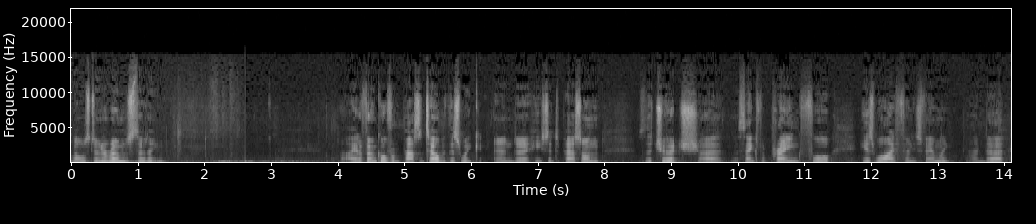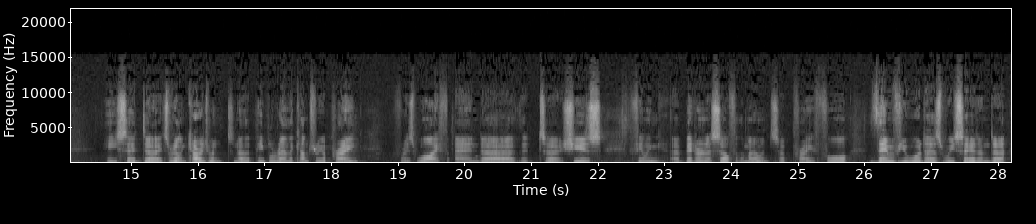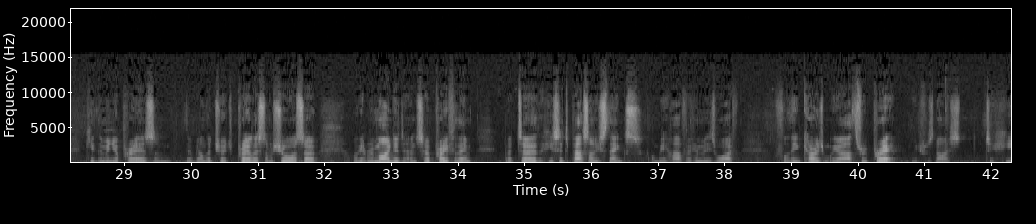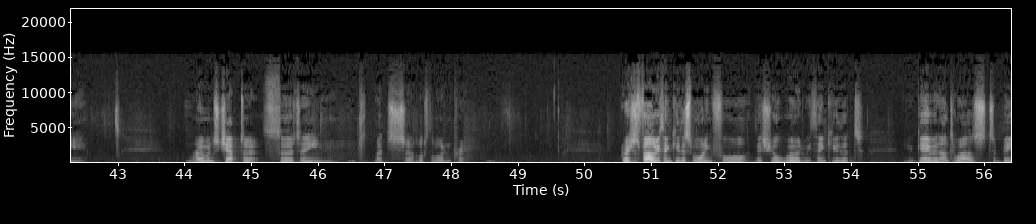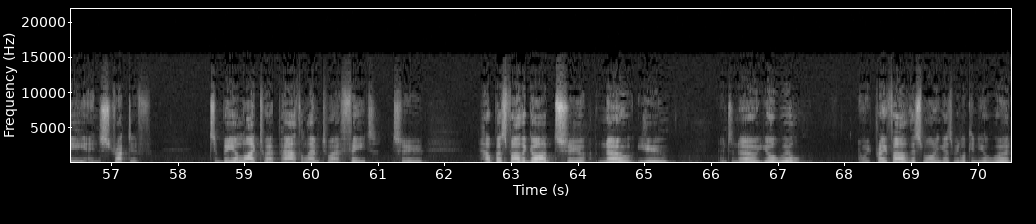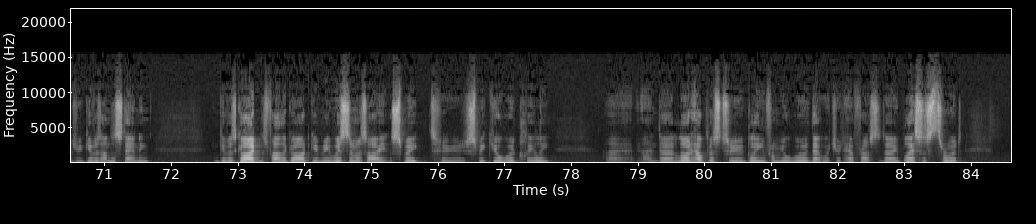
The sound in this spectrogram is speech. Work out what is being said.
Turn to Romans 13. I had a phone call from Pastor Talbot this week, and uh, he said to pass on to the church uh, thanks for praying for his wife and his family. And uh, he said uh, it's a real encouragement to know that people around the country are praying for his wife and uh, that uh, she is feeling better in herself at the moment. So pray for them if you would, as we said, and keep them in your prayers. And they'll be on the church prayer list, I'm sure. So we'll get reminded, and so pray for them. But uh, he said to pass on his thanks on behalf of him and his wife for the encouragement we are through prayer, which was nice to hear. Romans chapter 13. Let's uh, look to the Lord in prayer. Gracious Father, we thank you this morning for this your word. We thank you that you gave it unto us to be instructive, to be a light to our path, a lamp to our feet, to help us, Father God, to know you and to know your will. And we pray, Father, this morning as we look into your word, you give us understanding, give us guidance, Father God. Give me wisdom as I speak to speak your word clearly. Uh, and uh, Lord, help us to glean from your word that which you'd have for us today. Bless us through it,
